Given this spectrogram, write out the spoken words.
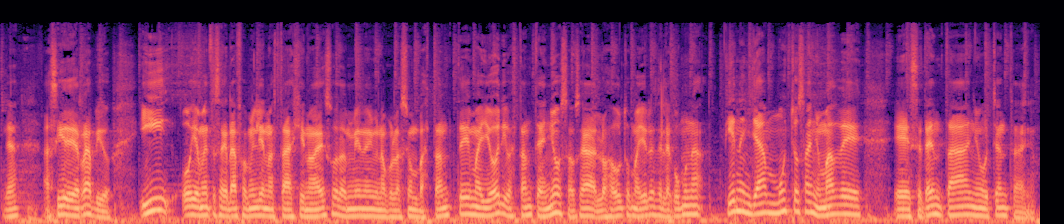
¿Ya? Así de rápido. Y obviamente Sagrada Familia no está ajeno a eso, también hay una población bastante mayor y bastante añosa, o sea, los adultos mayores de la comuna tienen ya muchos años, más de eh, 70 años, 80 años.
